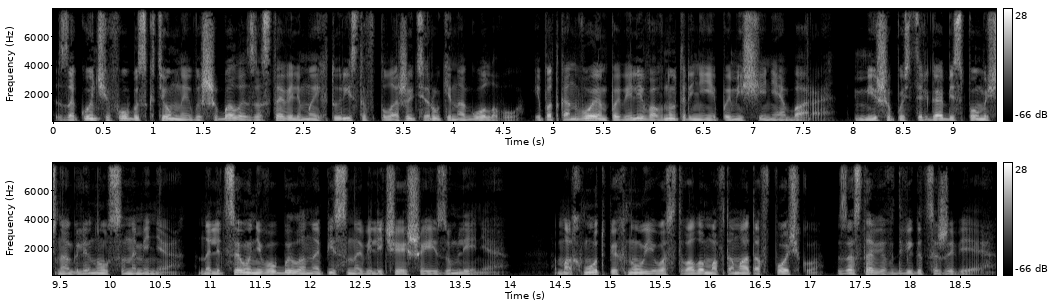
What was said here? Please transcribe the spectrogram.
Закончив обыск, темные вышибалы заставили моих туристов положить руки на голову и под конвоем повели во внутренние помещения бара. Миша Пустельга беспомощно оглянулся на меня. На лице у него было написано величайшее изумление. Махмуд пихнул его стволом автомата в почку, заставив двигаться живее.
